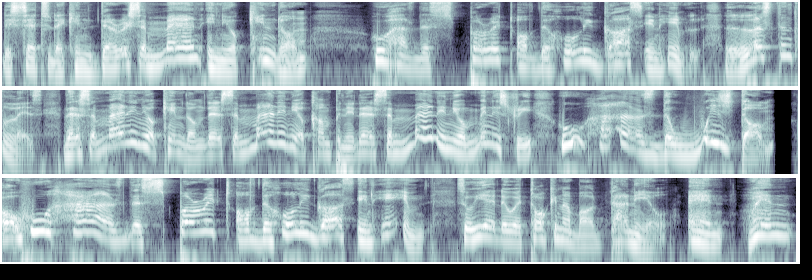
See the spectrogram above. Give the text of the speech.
They said to the king, there is a man in your kingdom who has the spirit of the Holy Ghost in him. Listen to this. There's a man in your kingdom, there's a man in your company, there's a man in your ministry who has the wisdom or who has the spirit of the Holy Ghost in him. So here they were talking about Daniel. And when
